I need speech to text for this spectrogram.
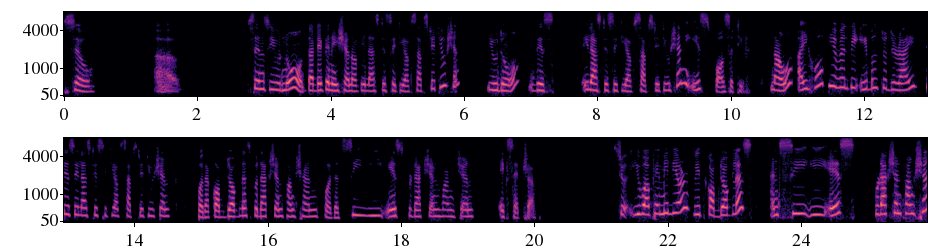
So uh, since you know the definition of elasticity of substitution, you know this elasticity of substitution is positive. Now, I hope you will be able to derive this elasticity of substitution for the Cobb-Douglas production function, for the CES production function, etc. So you are familiar with Cobb-Douglas and CES production function?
